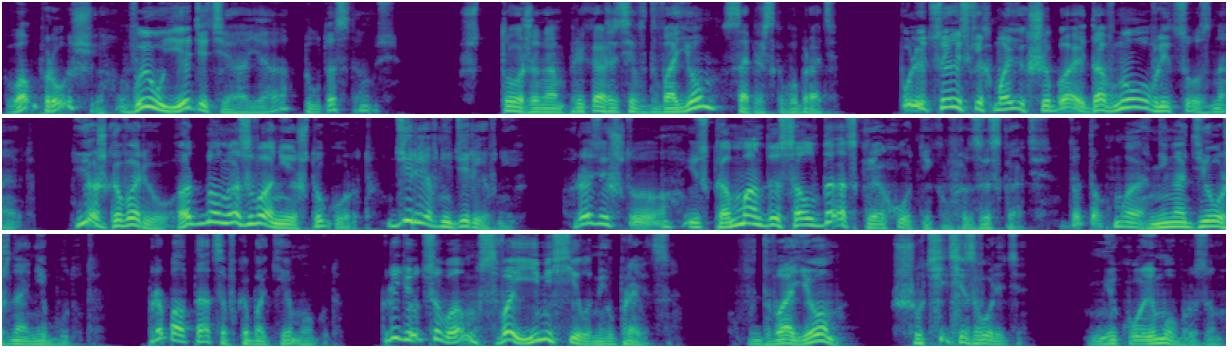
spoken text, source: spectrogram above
Вам проще. Вы уедете, а я тут останусь. Что же нам прикажете вдвоем Саперского брать? Полицейских моих шибай давно в лицо знают. Я ж говорю, одно название, что город. Деревни деревней. Разве что из команды солдатской охотников разыскать. Да только ненадежно они будут. Проболтаться в кабаке могут. Придется вам своими силами управиться. Вдвоем? Шутить изволите? Никоим образом.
